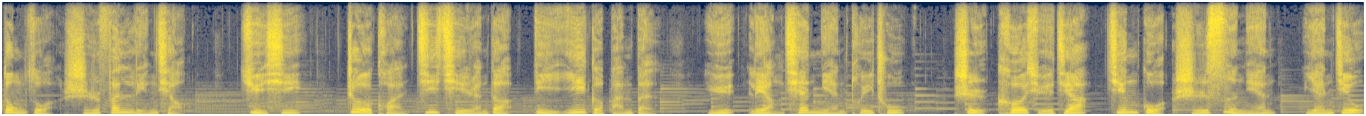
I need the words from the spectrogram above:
动作十分灵巧。据悉，这款机器人的第一个版本于两千年推出，是科学家。经过十四年研究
